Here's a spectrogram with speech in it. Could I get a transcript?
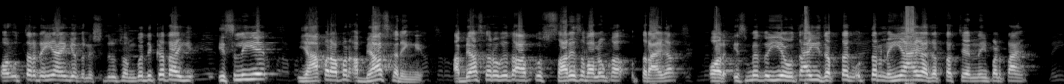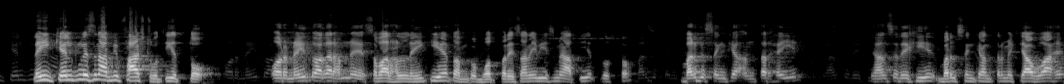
और उत्तर नहीं आएँगे तो निश्चित रूप से हमको दिक्कत आएगी। इसलिए यहाँ पर अपन अभ्यास करेंगे। अभ्यास करोगे तो आपको सारे सवालों का उत्तर आएगा। और इसमें तो ये होता है कि जब तक उत्तर नहीं आएगा, जब तक चयन नहीं पड़ता है। लेकिन कैलकुलेशन आपकी फास्ट होती है तो। और नहीं तो अगर हमने सवाल हल नहीं किए तो हमको बहुत परेशानी भी इसमें आती है दोस्तों। वर्ग संख्या अंतर है ये। ध्यान से देखिए, वर्ग संख्या अंतर में क्या हुआ है?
